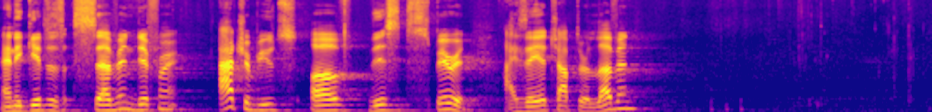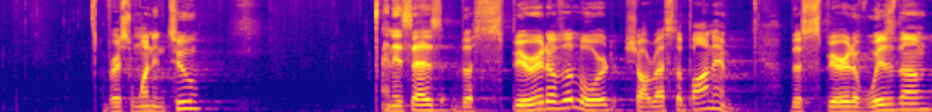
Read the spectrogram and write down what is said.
And it gives us seven different attributes of this Spirit. Isaiah chapter 11, verse 1 and 2. And it says, The Spirit of the Lord shall rest upon him, the Spirit of wisdom,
